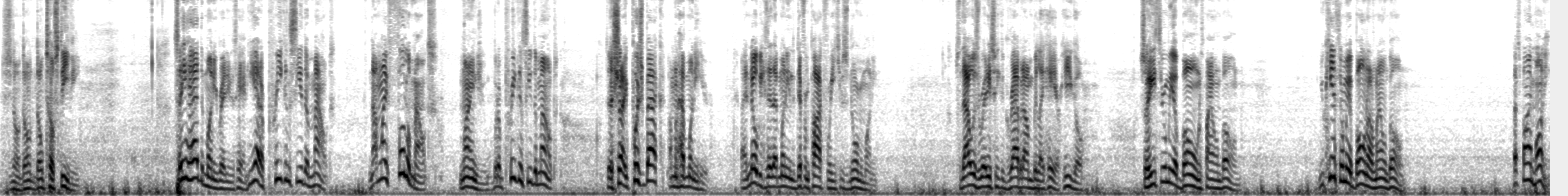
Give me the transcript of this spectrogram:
Just, you know, don't don't tell Stevie. So he had the money ready in his hand. He had a preconceived amount, not my full amount, mind you, but a preconceived amount. So should I push back? I'm gonna have money here. I know because I had that money in a different pocket where he keeps his normal money. So that was ready so he could grab it out and be like, here, here you go. So he threw me a bone with my own bone. You can't throw me a bone out of my own bone. That's my money.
